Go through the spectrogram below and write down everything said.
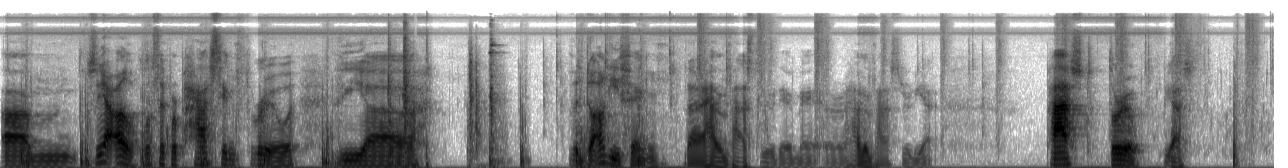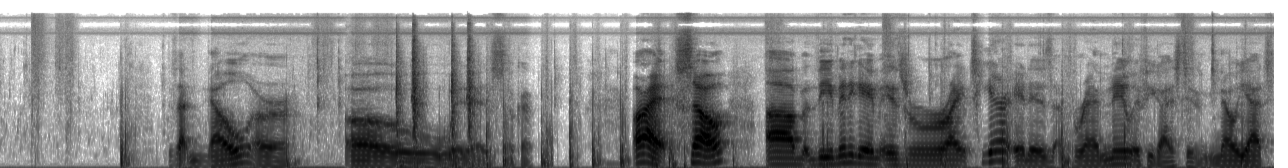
Um, so yeah, oh, looks like we're passing through the, uh, the doggy thing that I haven't passed through, damn it, or haven't passed through yet. Passed through, yes. Is that no, or... Oh, it is. Okay. Alright, so, um, the minigame is right here. It is brand new, if you guys didn't know yet.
